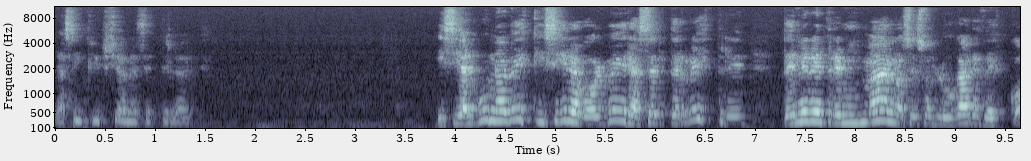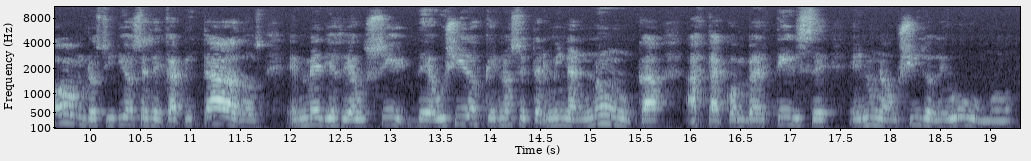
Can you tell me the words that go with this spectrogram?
las inscripciones estelares. Y si alguna vez quisiera volver a ser terrestre, tener entre mis manos esos lugares de escombros y dioses decapitados en medios de, aullidos que no se terminan nunca hasta convertirse en un aullido de humo,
